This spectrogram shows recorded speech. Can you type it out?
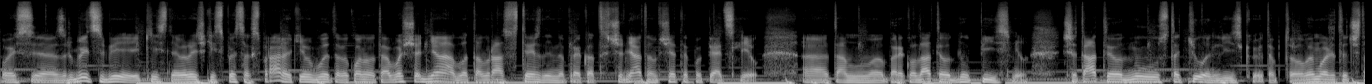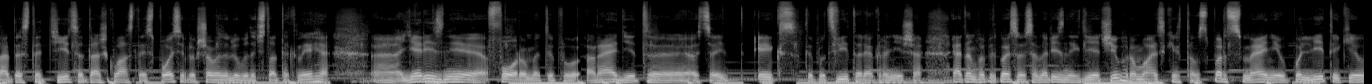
Ось е, зробіть собі якийсь невеличкий список справ, які ви будете виконувати або щодня, або там раз в тиждень, наприклад, щодня там вчити по п'ять слів, Е, там е, перекладати одну пісню, читати одну статтю англійською. Тобто ви можете читати статті, це теж класний спосіб. Якщо ви не любите читати книги, є різні форуми, типу Reddit, цей X, типу Twitter, як раніше. Я там попідписуюся на різних діячів громадських, там спортсменів, політиків,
